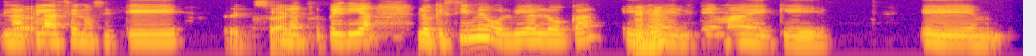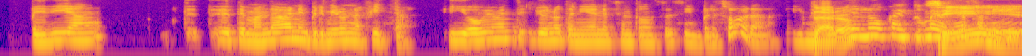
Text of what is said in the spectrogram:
la, clase, no sé qué, Exacto. pedía. Lo que sí me volvía loca era el tema de que eh, pedían, te, mandaban imprimir una ficha y obviamente yo no tenía en ese entonces impresora. Y me claro. loca y tú me veías a mí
